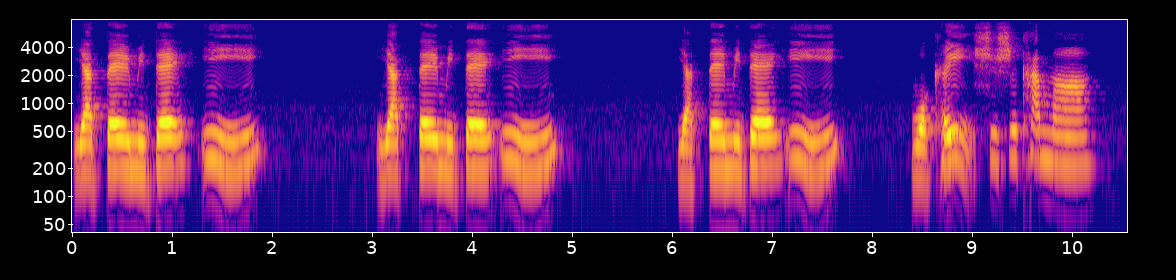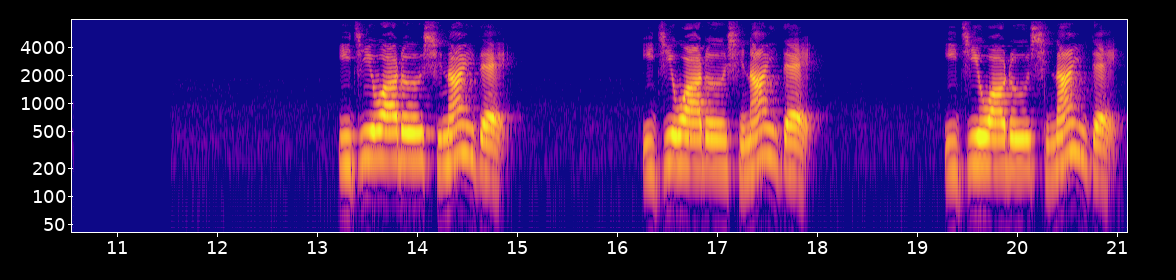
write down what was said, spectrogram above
やってみていい？やってみていい？やってみていい？我可以试试看吗？意地悪しないで。意地悪しないで。意地悪しないで。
